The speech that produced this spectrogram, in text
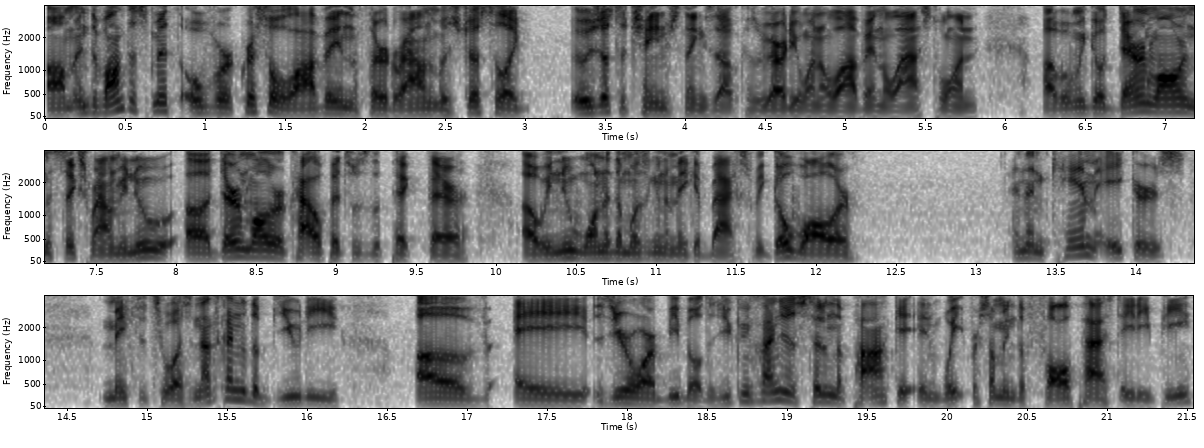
Um, and Devonta Smith over Chris Olave in the third round was just to like it was just to change things up because we already went Olave in the last one. Uh, when we go Darren Waller in the sixth round, we knew uh, Darren Waller or Kyle Pitts was the pick there. Uh, we knew one of them wasn't going to make it back, so we go Waller. And then Cam Akers makes it to us. And that's kind of the beauty of a zero RB build is you can kind of just sit in the pocket and wait for something to fall past ADP.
